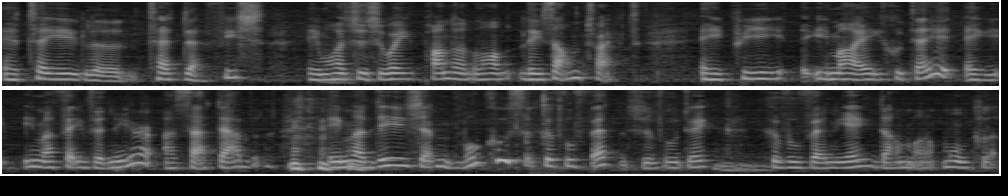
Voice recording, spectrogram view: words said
était le tête d'affiche et moi je jouais pendant les entractes. Et puis, il m'a écouté et il m'a fait venir à sa table. et il m'a dit, j'aime beaucoup ce que vous faites, je voudrais que vous veniez dans mon club.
